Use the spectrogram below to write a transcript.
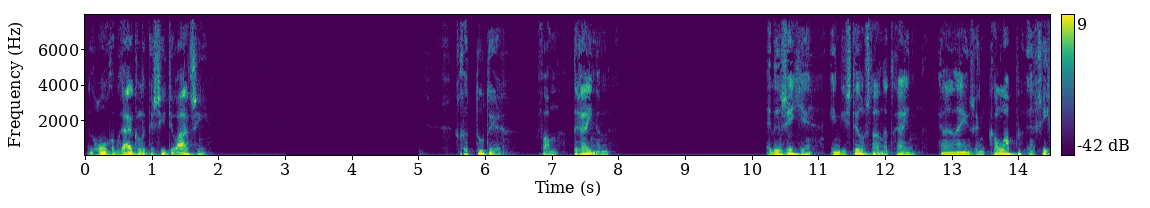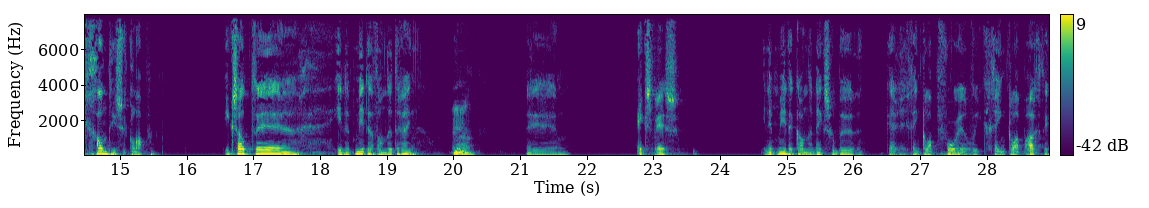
Een ongebruikelijke situatie. Getoeter van treinen. En dan zit je in die stilstaande trein. En ineens een klap, een gigantische klap. Ik zat eh, in het midden van de trein. uh, expres. In het midden kan er niks gebeuren. Dan krijg je geen klap voor of ik geen klap achter.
